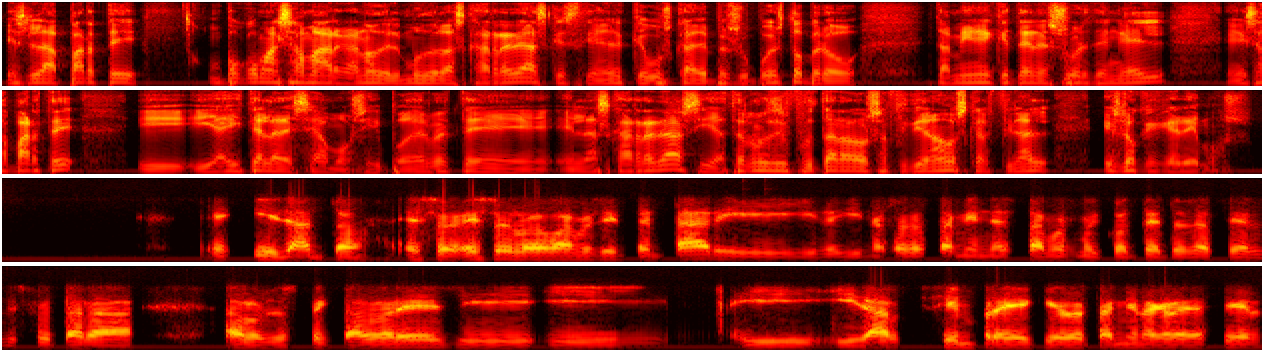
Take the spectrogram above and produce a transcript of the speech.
es la parte un poco más amarga ¿no? del mundo de las carreras, que es tener que buscar el presupuesto, pero también hay que tener suerte en él, en esa parte, y, ahí te la deseamos, y poder verte en las carreras y hacernos disfrutar a los aficionados, que al final es lo que queremos. Eh, y tanto, eso, eso lo vamos a intentar y, nosotros también estamos muy contentos de hacer disfrutar a, a los espectadores y, y dar siempre, quiero también agradecer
